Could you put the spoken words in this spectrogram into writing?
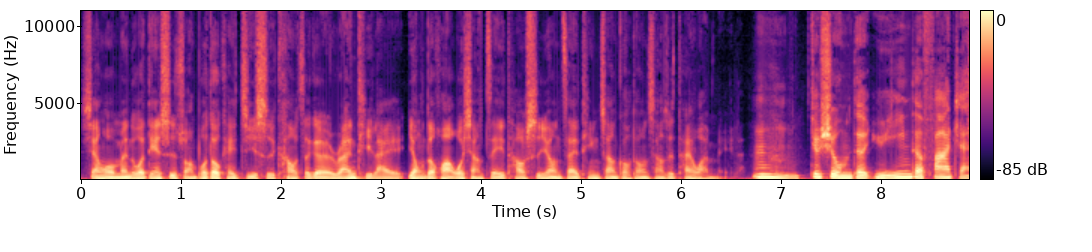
像我们如果电视转播都可以及时靠这个软体来用的话，我想这一套适用在听障沟通上是太完美了。嗯，就是我们的语音的发展，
